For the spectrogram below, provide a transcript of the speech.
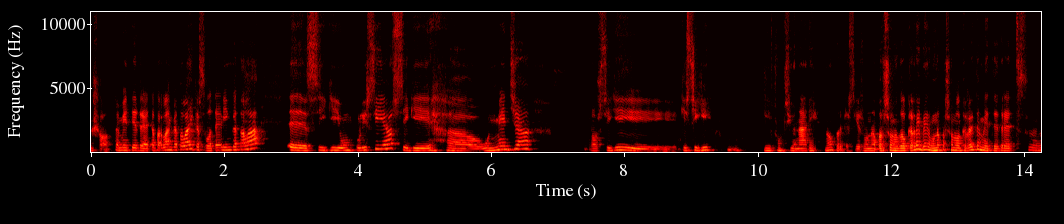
això, també té dret a parlar en català i que se la tingui en català, eh, sigui un policia, sigui eh, un metge, o sigui qui sigui, i funcionari, no? perquè si és una persona del carrer, bé, una persona del carrer també té drets, eh,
